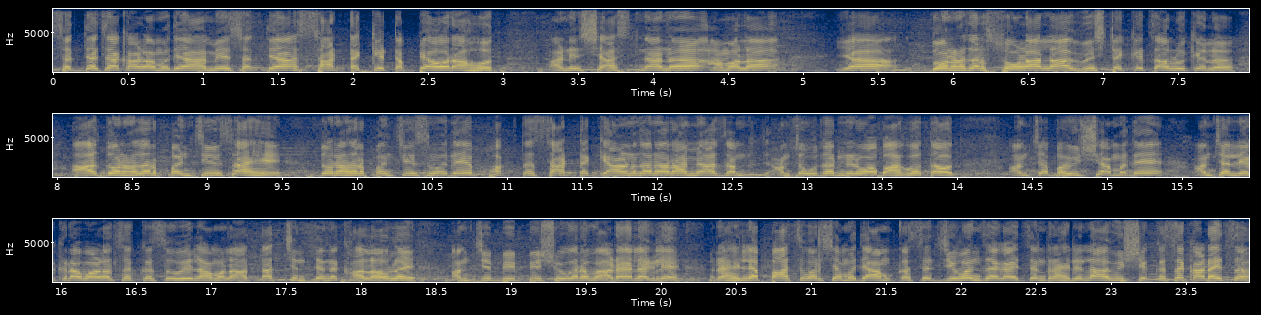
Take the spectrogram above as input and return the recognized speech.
सध्याच्या काळामध्ये आम्ही सध्या साठ टक्के टप्प्यावर आहोत. आणि शासनानं आम्हाला या दोन हजार सोळाला वीस टक्के चालू केलं. आज दोन हजार पंचवीस आहे. दोन हजार पंचवीसमध्ये फक्त साठ टक्के अनुदानावर आम्ही आज आम आमचा उदरनिर्वाह भागवत आहोत. आमच्या भविष्यामध्ये आमच्या लेकराबाळाचं कसं होईल आम्हाला आताच चिंतेनं खालावलं आहे आमची बी पी शुगर वाढायला लागले राहिल्या पाच वर्षामध्ये आम कसं जीवन जगायचं आणि राहिलेलं आयुष्य कसं काढायचं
